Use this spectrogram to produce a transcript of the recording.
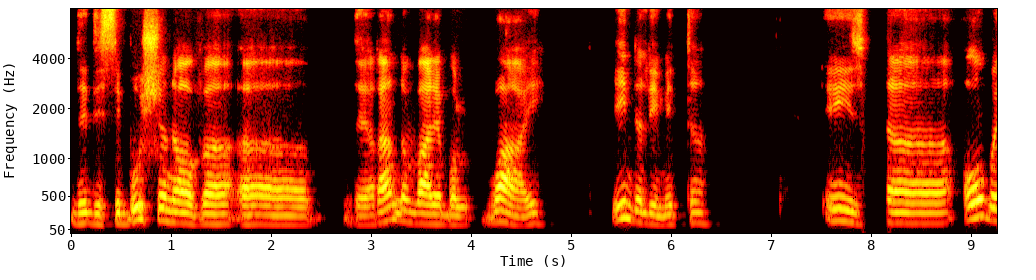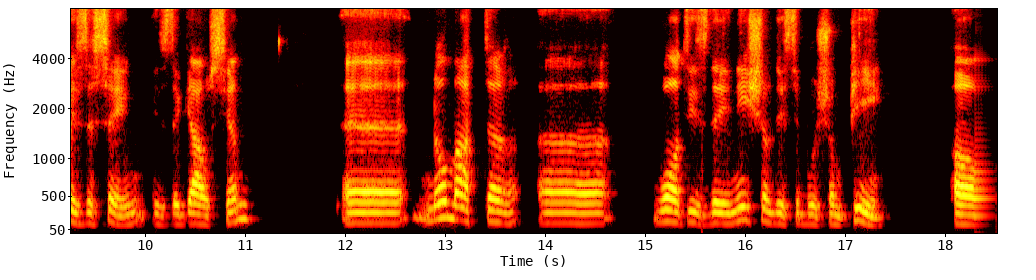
the distribution of uh, uh, the random variable y in the limit is uh, always the same, is the Gaussian, uh, no matter uh, what is the initial distribution P of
